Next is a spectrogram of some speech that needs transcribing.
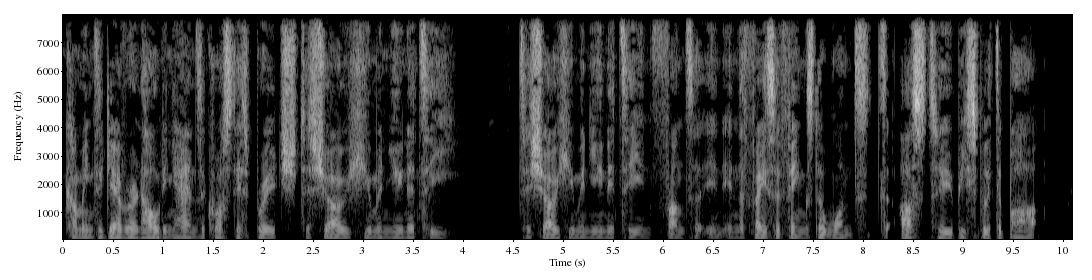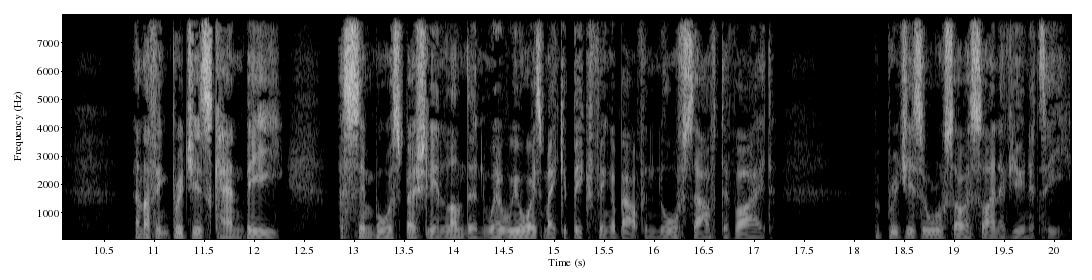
coming together and holding hands across this bridge to show human unity, to show human unity in front in in the face of things that want us to be split apart. And I think bridges can be a symbol, especially in London, where we always make a big thing about the north-south divide. But bridges are also a sign of unity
